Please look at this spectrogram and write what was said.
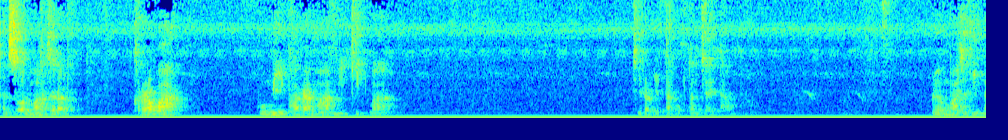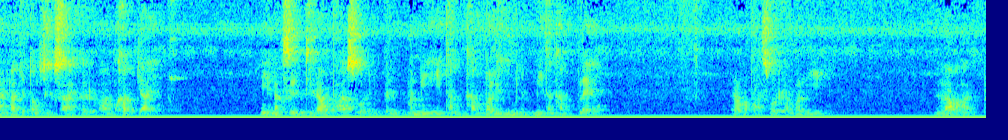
ท่านสอนมาสำหรับครวาสผู้มีภาระมากมีกิจมาก ที่เราจะตั้งอกตั้งใจทำเรื่องมหาสตินั้นเราจะต้องศึกษาเกิดความเข้าใจ นี่หนังสือที่เราพาสวดเป็นมันมีทั้งคำบาลีมีทั้งคำแปล เราก็พาสวดคำบาลี เราไป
